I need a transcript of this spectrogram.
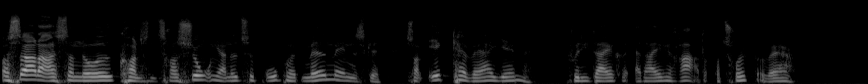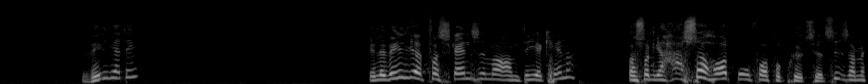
Og så er der altså noget koncentration, jeg er nødt til at bruge på et medmenneske, som ikke kan være hjemme fordi der er, ikke, er der ikke rart og trygt at være. Vil jeg det? Eller vil jeg forskanse mig om det, jeg kender? Og som jeg har så hårdt brug for at få prioriteret tid sammen med.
